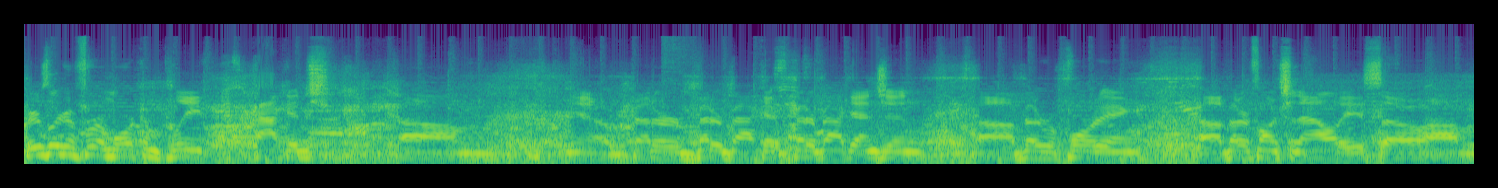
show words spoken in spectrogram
we're just looking for a more complete package. Um, you know, better, better back, better back engine, uh, better reporting, uh, better functionality. So um,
